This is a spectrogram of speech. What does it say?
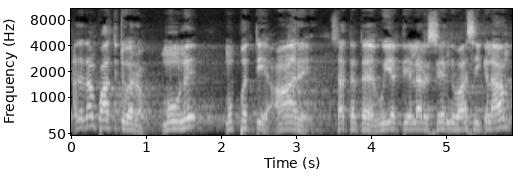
அதை தான் பார்த்துட்டு வர்றோம். மூணு முப்பத்தி ஆறு சத்தத்தை உயர்த்தி எல்லாரும் சேர்ந்து வாசிக்கலாம்.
